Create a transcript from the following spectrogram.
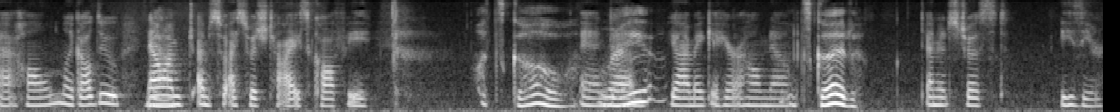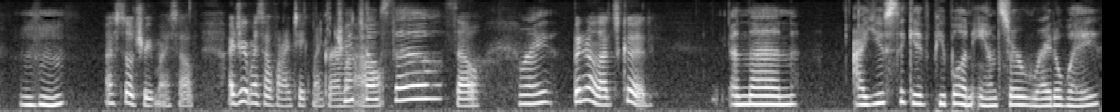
at home. Like I'll do now. Yeah. I'm I'm I switched to iced coffee Let's go. and um, right? yeah, I make it here at home now, It's good. and it's just easier. Mm-hmm. I still treat myself. I treat myself when I take my grandma Treat out. yourself, So, right? but no, that's good. And then I used to give people an answer right away,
